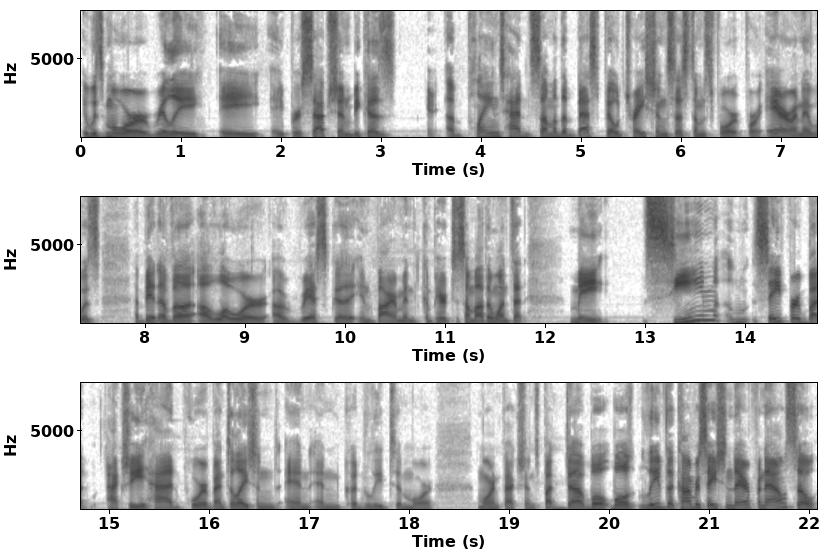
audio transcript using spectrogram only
it was more really a a perception because. Uh, planes had some of the best filtration systems for, for air, and it was a bit of a, a lower a risk uh, environment compared to some other ones that may seem safer, but actually had poor ventilation and, and could lead to more more infections. But uh, we'll we'll leave the conversation there for now. So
